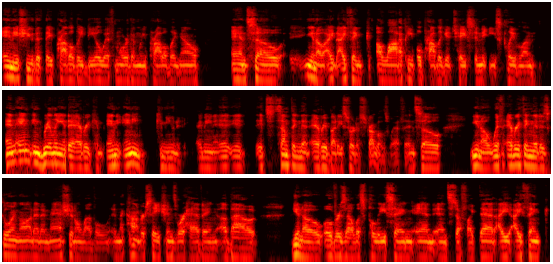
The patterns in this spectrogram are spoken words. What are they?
an issue that they probably deal with more than we probably know. And so, you know, I, I think a lot of people probably get chased into East Cleveland and, and, and really into every, com- any, any community. I mean, it, it, it's something that everybody sort of struggles with. And so, you know, with everything that is going on at a national level and the conversations we're having about, you know, overzealous policing and, and stuff like that, I, I think,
